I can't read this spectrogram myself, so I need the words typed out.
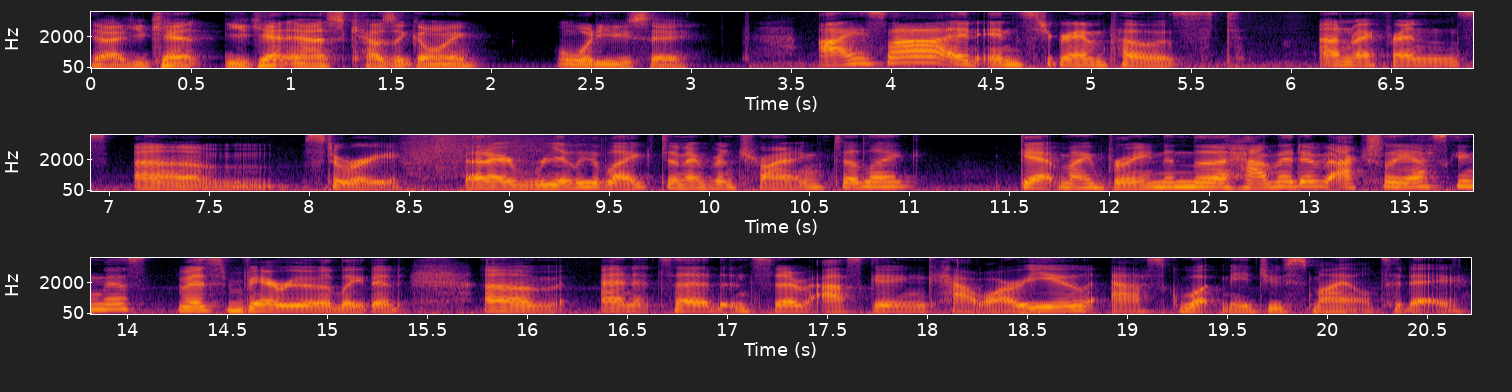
Yeah, you can't you can't ask how's it going. What do you say? I saw an Instagram post on my friend's um, story that I really liked, and I've been trying to like get my brain in the habit of actually asking this, but it's very related. Um, and it said instead of asking "How are you?" ask "What made you smile today."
